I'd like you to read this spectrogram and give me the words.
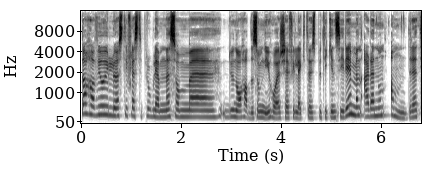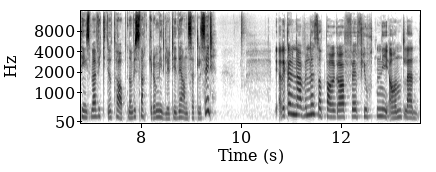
Da har vi jo løst de fleste problemene som eh, du nå hadde som ny HR-sjef i leketøysbutikken, Siri. Men er det noen andre ting som er viktig å ta opp når vi snakker om midlertidige ansettelser? Ja, Det kan nevnes at paragraf 14 i annet ledd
